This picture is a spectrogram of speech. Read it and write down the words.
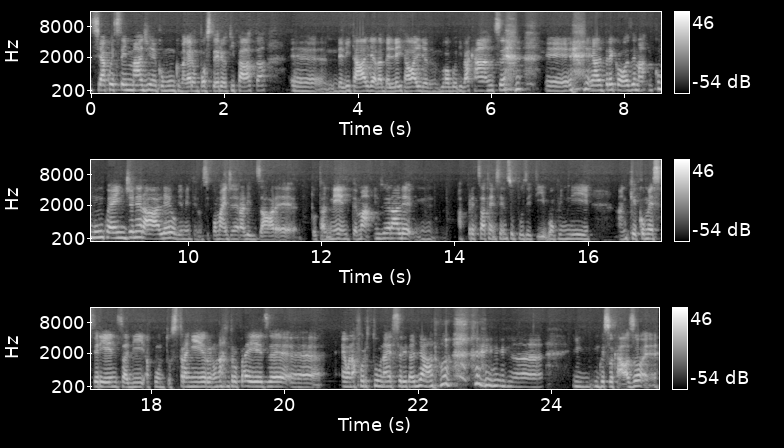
si ha questa immagine comunque magari un po' stereotipata eh, dell'Italia, la bella Italia, un luogo di vacanze e, e, altre cose, ma comunque è in generale, ovviamente non si può mai generalizzare totalmente, ma in generale mh, apprezzata in senso positivo, quindi anche come esperienza di appunto straniero in un altro paese. Eh, è una fortuna essere italiano in, eh, in, in, questo caso, e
